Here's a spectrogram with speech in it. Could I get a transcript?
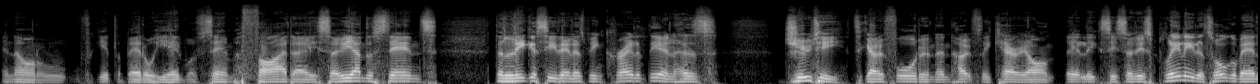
and no one will forget the battle he had with Sam Thaiday. So he understands the legacy that has been created there and his duty to go forward and, and hopefully carry on that legacy. So there's plenty to talk about.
